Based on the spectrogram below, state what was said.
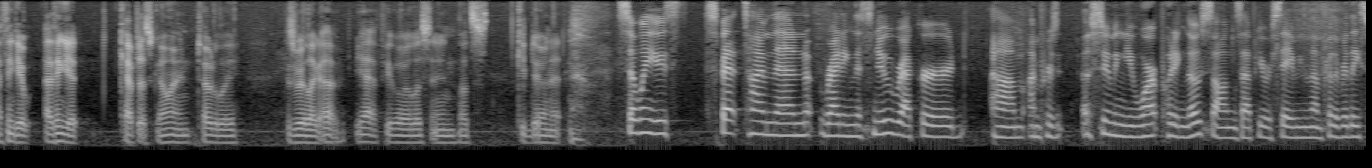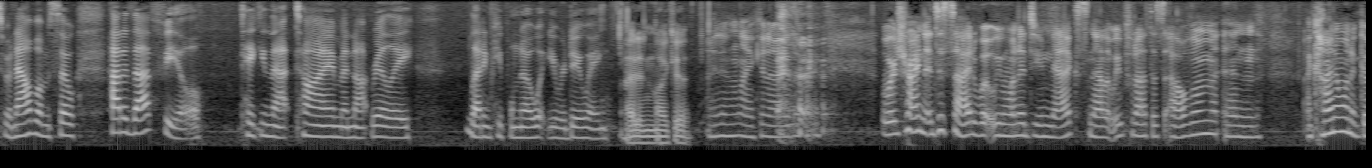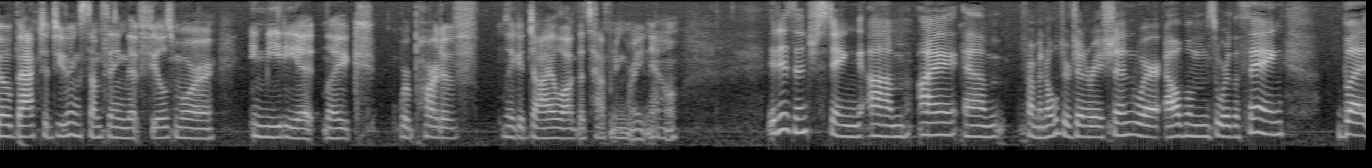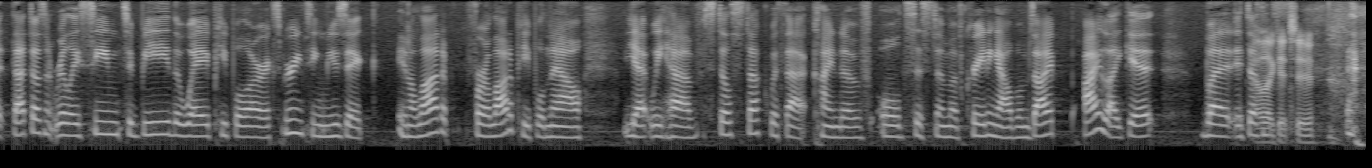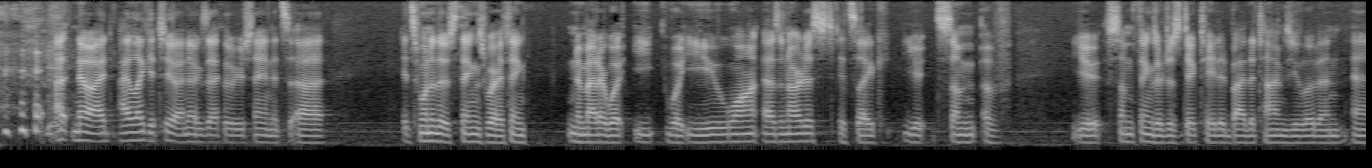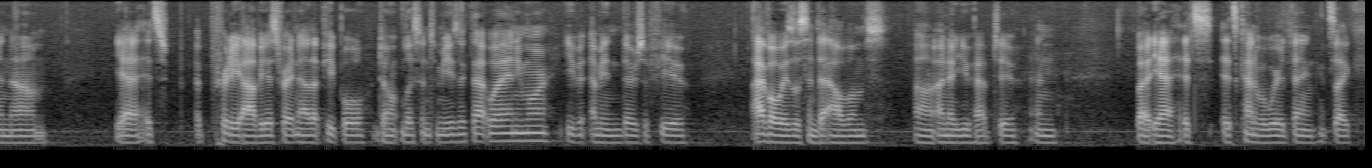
I think it I think it kept us going totally. Because we were like, oh yeah, people are listening, let's keep doing it. So when you spent time then writing this new record, um, I'm pres- assuming you weren't putting those songs up; you were saving them for the release of an album. So how did that feel, taking that time and not really letting people know what you were doing? I didn't like it. I didn't like it either. We're trying to decide what we want to do next now that we put out this album, and I kind of want to go back to doing something that feels more immediate, like we're part of like a dialogue that's happening right now. It is interesting. Um, I am from an older generation where albums were the thing, but that doesn't really seem to be the way people are experiencing music in a lot of for a lot of people now. Yet we have still stuck with that kind of old system of creating albums. I I like it, but it doesn't. I like it too. I, no, I, I like it too. I know exactly what you're saying. It's uh, it's one of those things where I think no matter what you, what you want as an artist, it's like you some of you some things are just dictated by the times you live in, and um, yeah, it's pretty obvious right now that people don't listen to music that way anymore. Even I mean, there's a few. I've always listened to albums. Uh, I know you have too, and but yeah, it's it's kind of a weird thing. It's like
